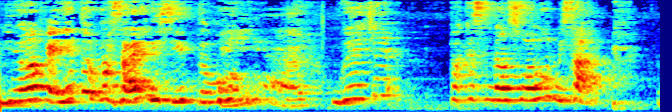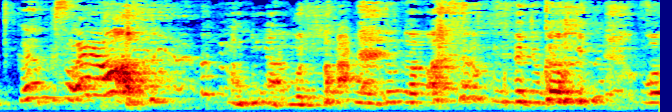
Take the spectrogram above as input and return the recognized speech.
Iya, kayaknya tuh masalahnya di situ. Iya. Gue aja pakai sendal swallow bisa ke kesleo. Muntah. itu nggak apa nggak juga gue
